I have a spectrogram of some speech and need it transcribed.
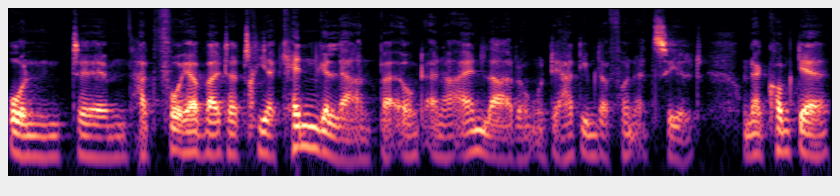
Und ähm, hat vorher Walter Trier kennengelernt bei irgendeiner Einladung und der hat ihm davon erzählt. Und dann kommt der,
